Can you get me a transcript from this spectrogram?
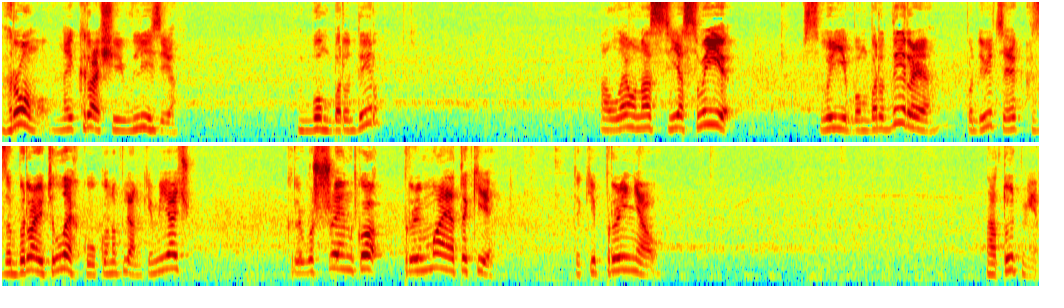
Громов найкращий в лізі бомбардир. Але у нас є свої свої бомбардири. Подивіться, як забирають легко у коноплянки м'яч. Кривошенко приймає такі. Такі прийняв. А тут ні.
